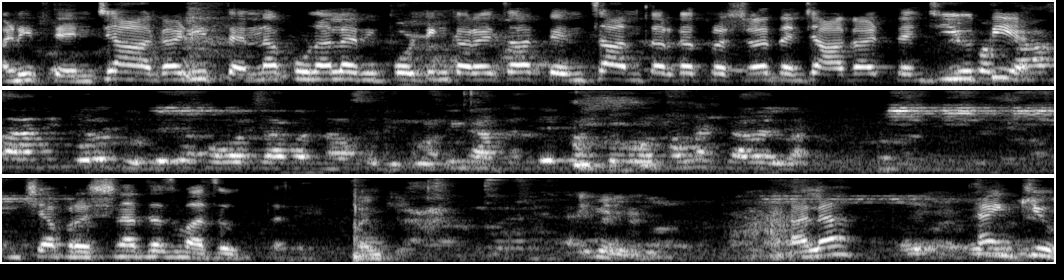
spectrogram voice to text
आणि त्यांच्या आघाडीत त्यांना कुणाला रिपोर्टिंग करायचा त्यांचा अंतर्गत प्रश्न आहे. त्यांच्या आघाडी त्यांची युती आहे त्याचा आधी करत होते का पवार साहेबांना असं रिपोर्टिंग आता ते पंतप्रधानांनाच करायला लागतं. तुमच्या प्रश्नातच माझं उत्तर आहे आला थँक्यू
